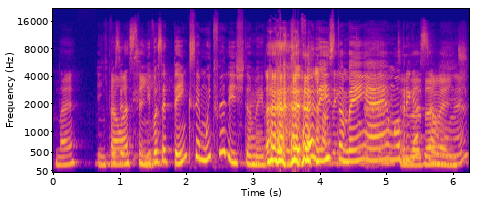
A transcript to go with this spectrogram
né? E Então, você- assim... E você tem que ser muito feliz também, porque ser feliz Fazendo também é uma obrigação, Exatamente. né?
